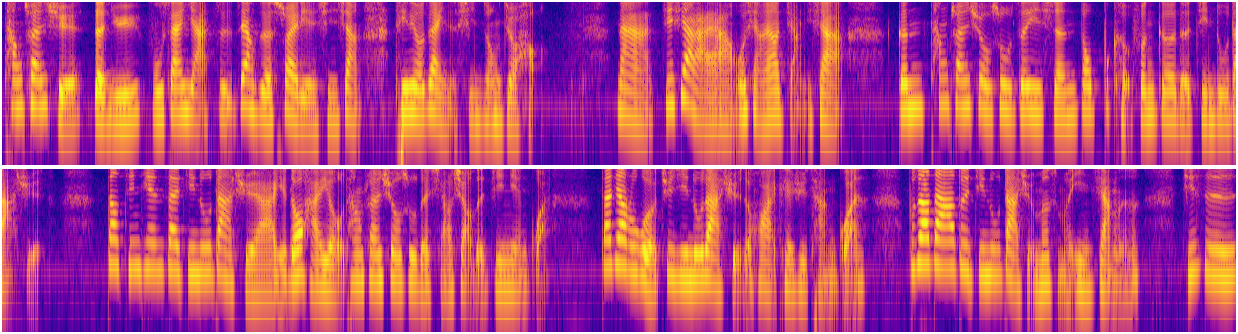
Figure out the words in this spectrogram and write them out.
汤川学等于福山雅治这样子的帅脸形象停留在你的心中就好。那接下来啊，我想要讲一下跟汤川秀树这一生都不可分割的京都大学。到今天，在京都大学啊，也都还有汤川秀树的小小的纪念馆。大家如果去京都大学的话，也可以去参观。不知道大家对京都大学有没有什么印象呢？其实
